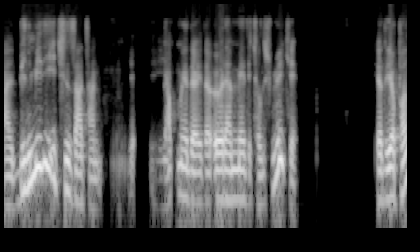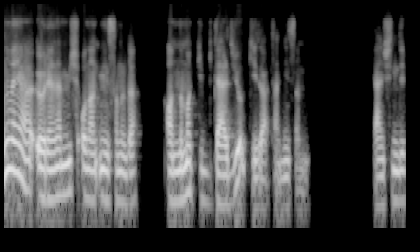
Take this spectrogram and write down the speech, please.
Yani bilmediği için zaten yapmaya da ya da öğrenmeye de çalışmıyor ki. Ya da yapan veya öğrenmiş olan insanı da anlamak gibi bir derdi yok ki zaten insanın. Yani şimdi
